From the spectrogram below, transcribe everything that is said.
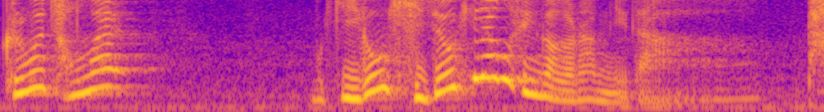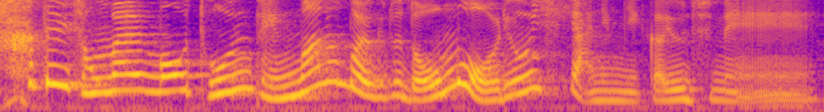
그러면 정말 뭐 이건 기적이라고 생각을 합니다. 다들 정말 뭐 돈 100만 원 벌기도 너무 어려운 시기 아닙니까, 요즘에.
